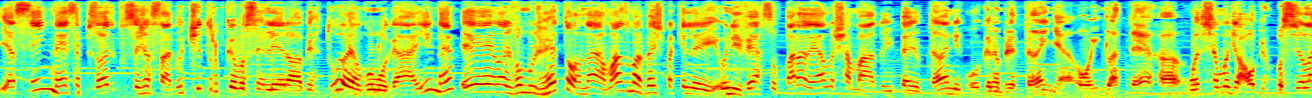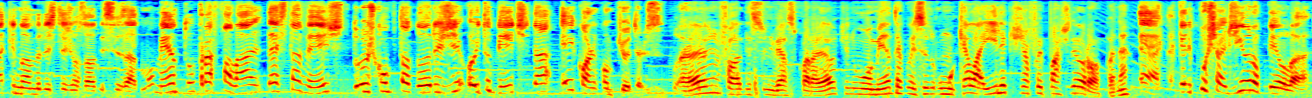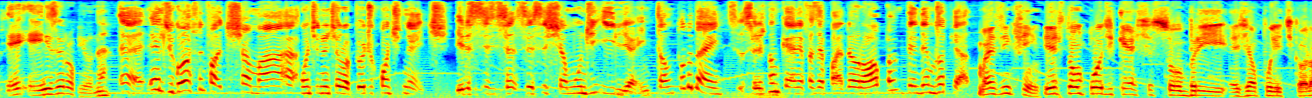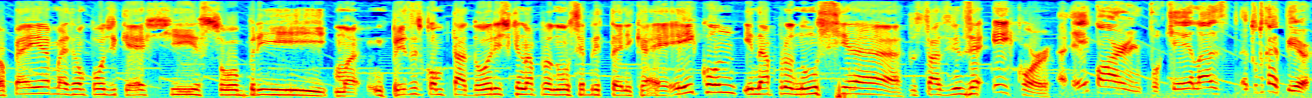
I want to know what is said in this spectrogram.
E assim, nesse episódio, você já sabe o título, porque vocês leram a abertura em algum lugar aí, né? E nós vamos retornar mais uma vez para aquele universo paralelo chamado Império Britânico, ou Grã-Bretanha, ou Inglaterra, outros chamam de Albion. Ou seja, lá que nome eles estejam usando nesse exato momento, para falar desta vez dos computadores de 8-bit da Acorn Computers. É, a gente fala desse universo paralelo que no momento é conhecido como aquela ilha que já foi parte da Europa, né? É, aquele puxadinho europeu lá. E- Ex-europeu, né? É, eles gostam de fa- de chamar o continente europeu de continente. Eles se, se- se chamam de ilha. Então, tudo bem. Se vocês não querem fazer parte da Europa, entendemos a piada. Mas enfim, esse não é um podcast sobre geopolítica europeia, mas é um podcast sobre uma empresa de computadores que na pronúncia britânica é Acon e na pronúncia dos Estados Unidos é Acor. É Acorn, porque lá é tudo caipira.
